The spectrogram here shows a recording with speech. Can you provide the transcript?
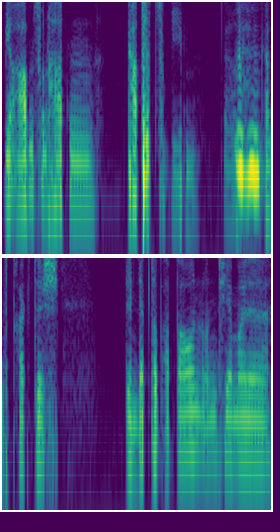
mir abends so einen harten Cut zu geben. Ja? Mhm. Ganz praktisch den Laptop abbauen und hier meine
